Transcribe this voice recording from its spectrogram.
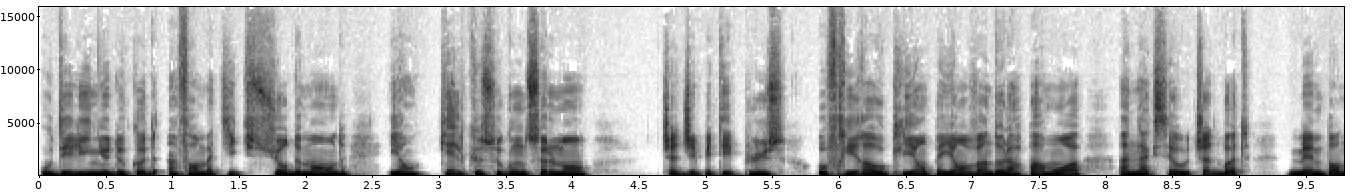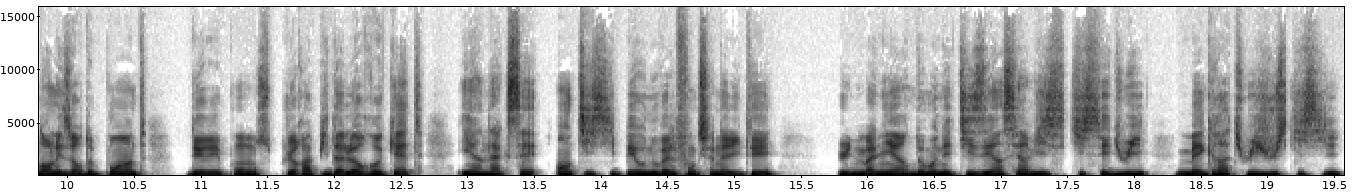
ou des lignes de code informatique sur demande et en quelques secondes seulement. ChatGPT Plus offrira aux clients payant 20 dollars par mois un accès au chatbot, même pendant les heures de pointe, des réponses plus rapides à leurs requêtes et un accès anticipé aux nouvelles fonctionnalités. Une manière de monétiser un service qui séduit, mais gratuit jusqu'ici.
